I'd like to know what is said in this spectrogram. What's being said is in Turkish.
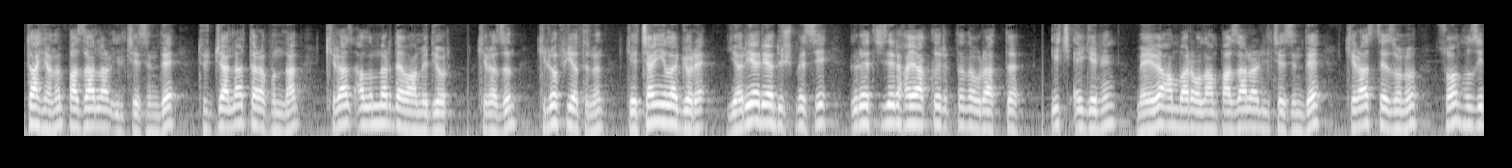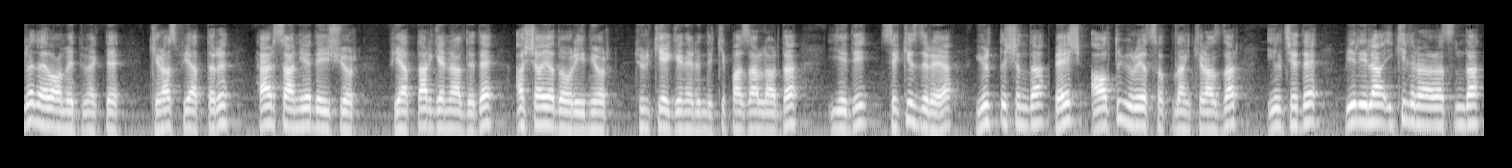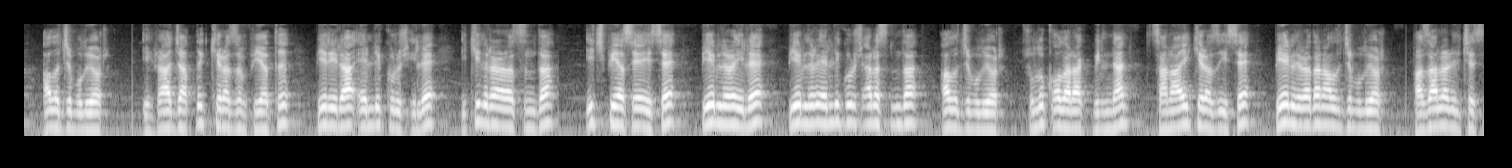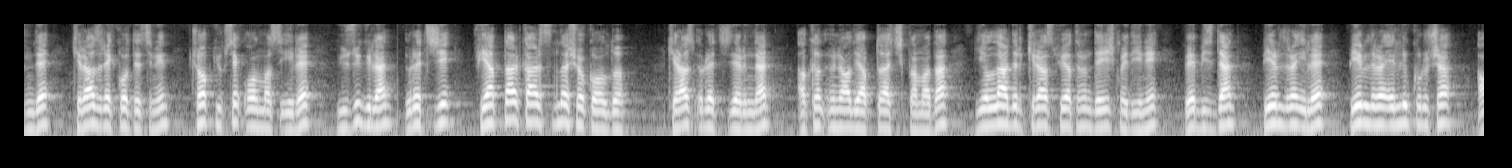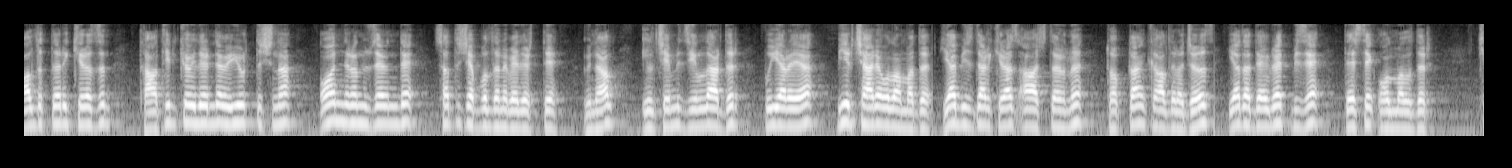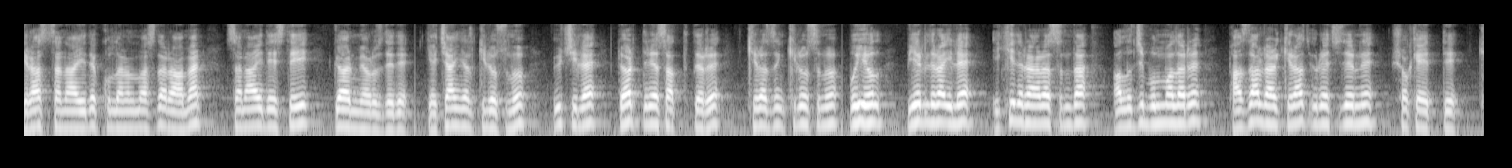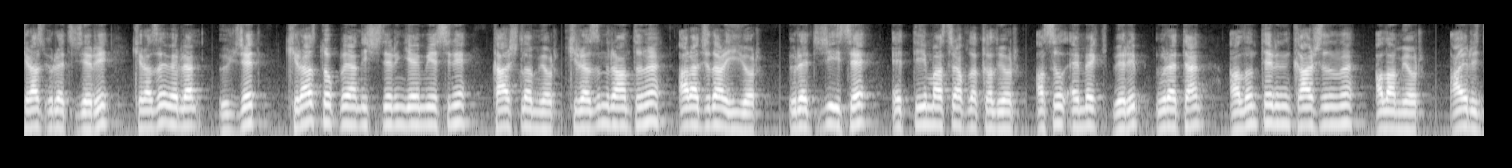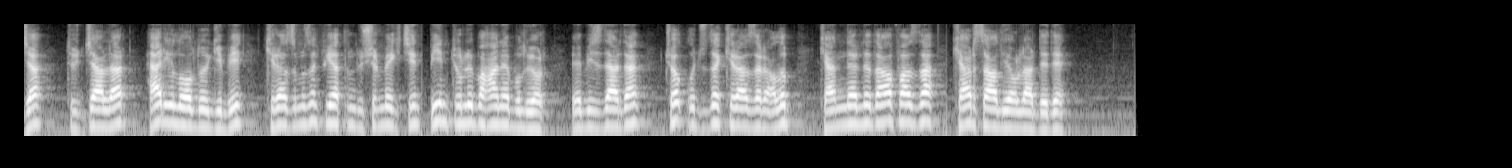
Kütahya'nın Pazarlar ilçesinde tüccarlar tarafından kiraz alımları devam ediyor. Kirazın kilo fiyatının geçen yıla göre yarı yarıya düşmesi üreticileri hayal kırıklığına uğrattı. İç Ege'nin meyve ambarı olan Pazarlar ilçesinde kiraz sezonu son hızıyla devam etmekte. Kiraz fiyatları her saniye değişiyor. Fiyatlar genelde de aşağıya doğru iniyor. Türkiye genelindeki pazarlarda 7-8 liraya, yurt dışında 5-6 euroya satılan kirazlar ilçede 1 ila 2 lira arasında alıcı buluyor. İhracatlık kirazın fiyatı 1 ila 50 kuruş ile 2 lira arasında, iç piyasaya ise 1 lira ile 1 lira 50 kuruş arasında alıcı buluyor. Suluk olarak bilinen sanayi kirazı ise 1 liradan alıcı buluyor. Pazarlar ilçesinde kiraz rekoltesinin çok yüksek olması ile yüzü gülen üretici fiyatlar karşısında şok oldu. Kiraz üreticilerinden Akın Ünal yaptığı açıklamada yıllardır kiraz fiyatının değişmediğini ve bizden 1 lira ile 1 lira 50 kuruşa aldıkları kirazın tatil köylerinde ve yurt dışına 10 liranın üzerinde satış yapıldığını belirtti. Ünal, ilçemiz yıllardır bu yaraya bir çare olamadı. Ya bizler kiraz ağaçlarını toptan kaldıracağız ya da devlet bize destek olmalıdır. Kiraz sanayide kullanılmasına rağmen sanayi desteği görmüyoruz dedi. Geçen yıl kilosunu 3 ile 4 liraya sattıkları kirazın kilosunu bu yıl 1 lira ile 2 lira arasında alıcı bulmaları pazarlar kiraz üreticilerini şoke etti. Kiraz üreticileri kiraza verilen ücret kiraz toplayan işçilerin yevmiyesini karşılamıyor. Kirazın rantını aracılar yiyor. Üretici ise ettiği masrafla kalıyor. Asıl emek verip üreten alın terinin karşılığını alamıyor. Ayrıca tüccarlar her yıl olduğu gibi kirazımızın fiyatını düşürmek için bin türlü bahane buluyor ve bizlerden çok ucuza kirazları alıp kendilerine daha fazla kar sağlıyorlar dedi.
